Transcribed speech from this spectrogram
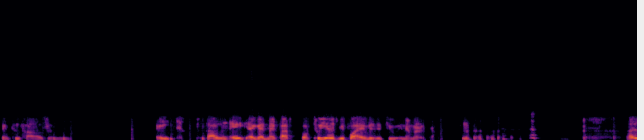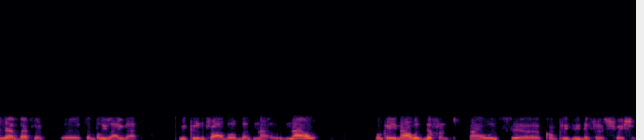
think 2008. 2008, I got my passport. Two years before I visit you in America. I didn't have passport. Uh, simply like that. We couldn't travel, but now, now, okay, now it's different now it's a completely different situation.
